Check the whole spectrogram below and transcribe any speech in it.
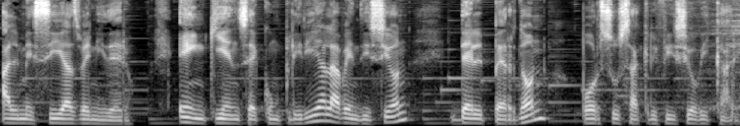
al Mesías venidero, en quien se cumpliría la bendición del perdón por su sacrificio vicario.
